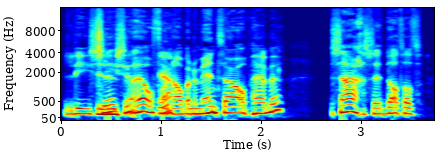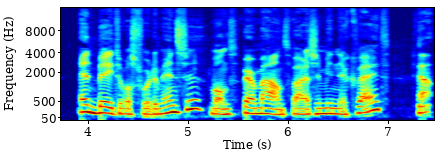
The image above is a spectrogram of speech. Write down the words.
leasen, Leasen, hè, of ja. een abonnement daarop hebben, zagen ze dat dat en beter was voor de mensen, want per maand waren ze minder kwijt. Ja.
